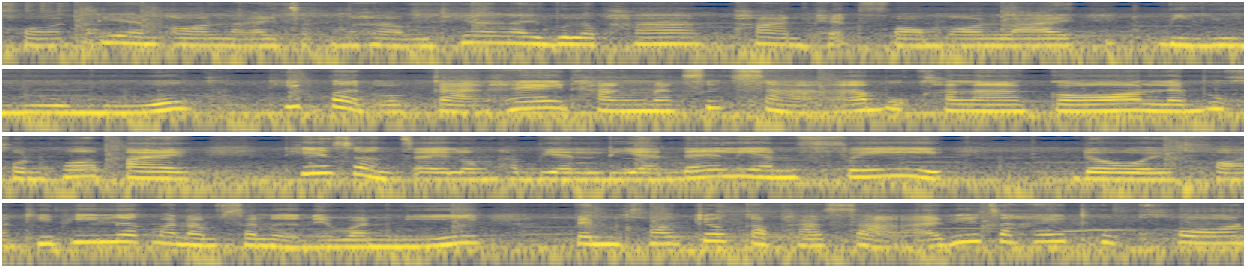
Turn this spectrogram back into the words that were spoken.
คอร์สเรียนออนไลน์จากมหาวิทยาลัยบูรพาผ่านแพลตฟอร์มออนไลน์ BUU MOOC ที่เปิดโอกาสให้ทั้งนักศึกษา บุคลากร และบุคคลทั่วไป ที่สนใจลงทะเบียนเรียนได้เรียนฟรี โดยคอร์สที่พี่เลือกมานำเสนอในวันนี้ เป็นคอร์สเกี่ยวกับภาษาที่จะให้ทุกคน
